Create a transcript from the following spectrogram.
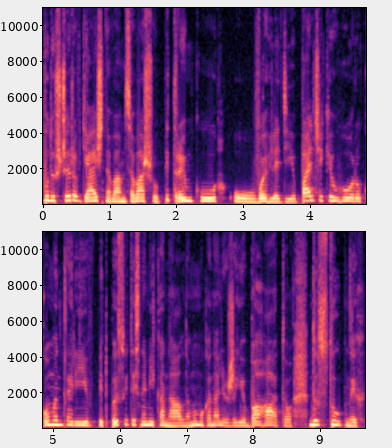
Буду щиро вдячна вам за вашу підтримку у вигляді пальчиків вгору, коментарів. Підписуйтесь на мій канал. На моєму каналі вже є багато доступних.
